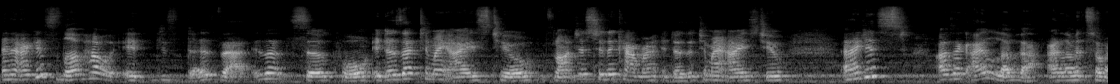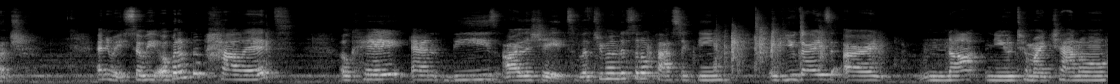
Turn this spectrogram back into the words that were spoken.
and i just love how it just does that. Isn't that so cool? It does that to my eyes too. It's not just to the camera. It does it to my eyes too. And i just i was like i love that. I love it so much. Anyway, so we open up the palette, okay, and these are the shades. So let's remove this little plastic thing. If you guys are not new to my channel,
